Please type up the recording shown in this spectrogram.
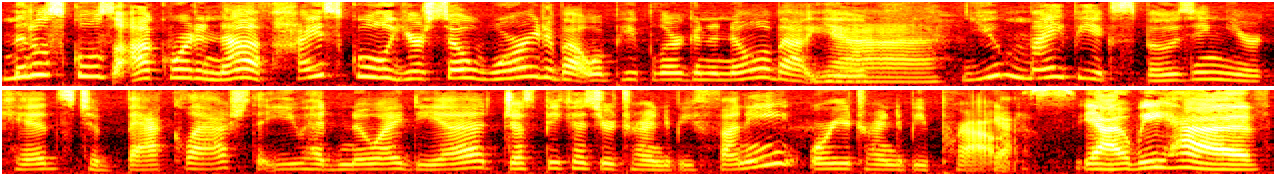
middle school's awkward enough. High school, you're so worried about what people are going to know about you. Yeah. You might be exposing your kids to backlash that you had no idea just because you're trying to be funny or you're trying to be proud. Yes. Yeah, we have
